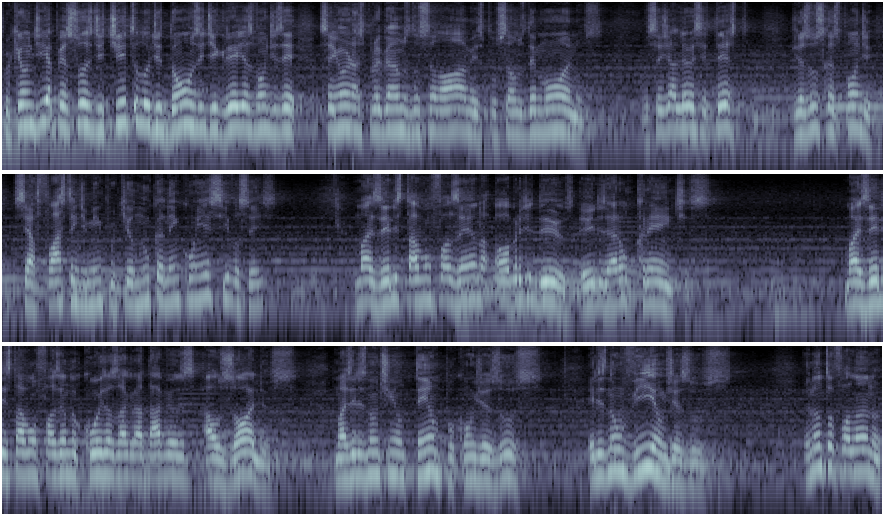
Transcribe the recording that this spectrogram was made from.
Porque um dia pessoas de título, de dons e de igrejas vão dizer: Senhor, nós pregamos no Seu nome, expulsamos demônios. Você já leu esse texto? Jesus responde: Se afastem de mim, porque eu nunca nem conheci vocês. Mas eles estavam fazendo a obra de Deus, eles eram crentes. Mas eles estavam fazendo coisas agradáveis aos olhos, mas eles não tinham tempo com Jesus, eles não viam Jesus. Eu não estou falando,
